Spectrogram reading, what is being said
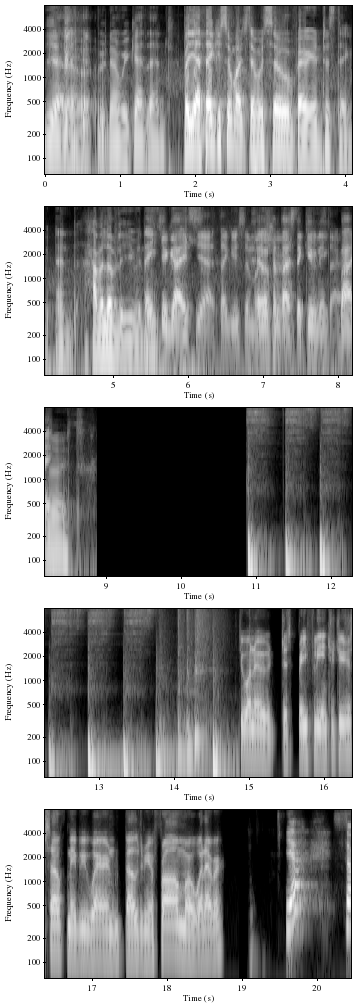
Yeah, no, no, we get that. But yeah, thank you so much. That was so very interesting, and have a lovely evening. thank you guys Yeah, thank you so much. have a Yuri. fantastic evening bye All right. Do you want to just briefly introduce yourself? Maybe where in Belgium you're from or whatever? Yeah. So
